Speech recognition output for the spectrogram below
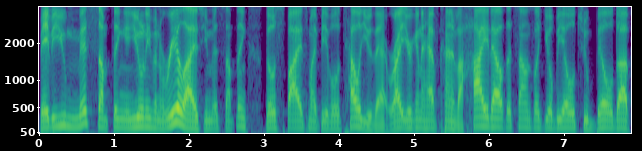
maybe you miss something and you don't even realize you missed something, those spies might be able to tell you that, right? You're going to have kind of a hideout that sounds like you'll be able to build up.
